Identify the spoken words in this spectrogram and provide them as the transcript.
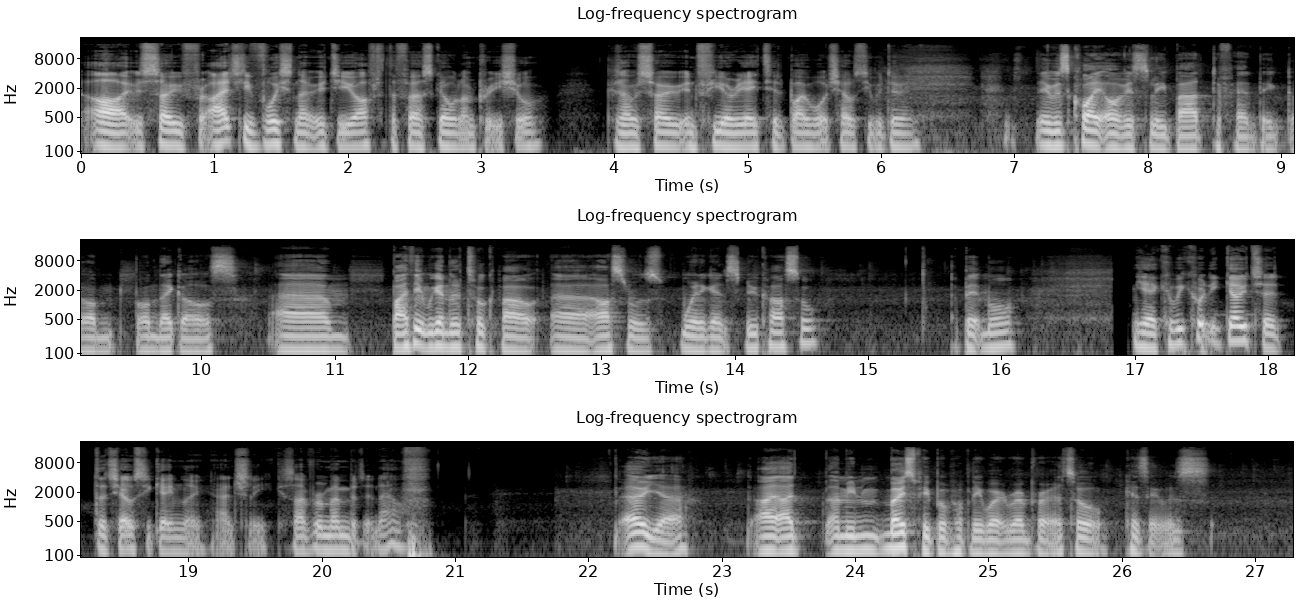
Oh, it was so. Fr- I actually voice noted you after the first goal, I'm pretty sure, because I was so infuriated by what Chelsea were doing. It was quite obviously bad defending on, on their goals. Um, but I think we're going to talk about uh, Arsenal's win against Newcastle a bit more. Yeah, can we quickly go to the Chelsea game though? Actually, because I've remembered it now. oh yeah, I, I I mean most people probably won't remember it at all because it was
